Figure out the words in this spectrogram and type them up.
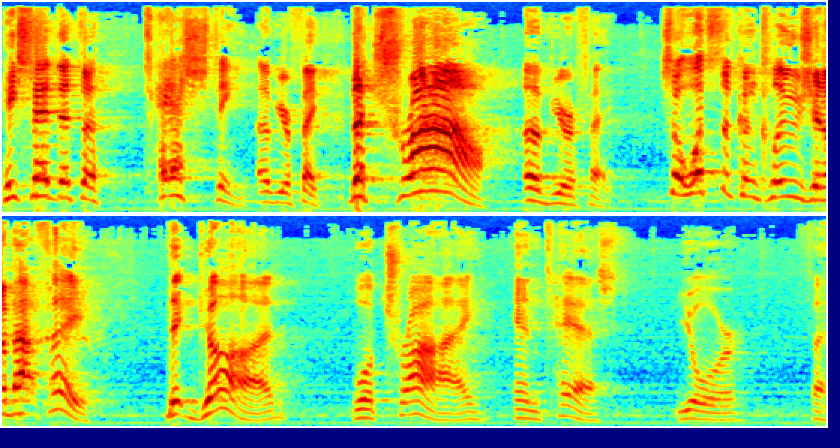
He said that the testing of your faith, the trial of your faith. So, what's the conclusion about faith? That God will try and test your faith.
